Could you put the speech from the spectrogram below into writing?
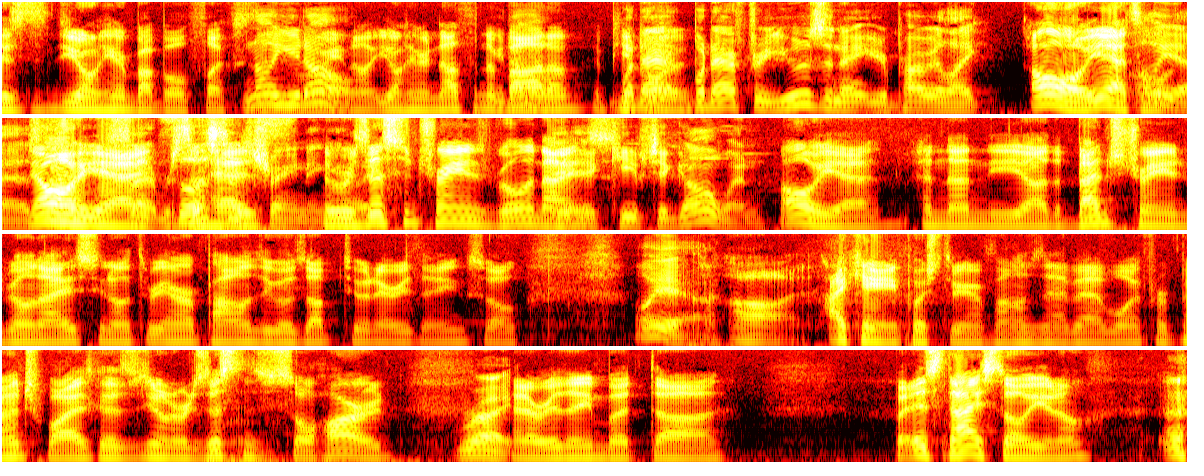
because you don't hear about Bowflexes. No, you don't. You, know? you don't hear nothing You about know. them. But, a- but after using it, you're probably like, oh yeah, it's Oh, whole- yeah, it's oh that- yeah, it's it resistance has- training, The right? resistance training is really nice. it, keeps you going. Oh yeah, and then the uh, the bench train is real nice. You know, 300 pounds it goes up to and everything. So Oh yeah. uh, I can't even push 300 pounds in that bad boy for bench wise because you know the resistance is so hard Right. and everything. But uh, but it's nice though, you know.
